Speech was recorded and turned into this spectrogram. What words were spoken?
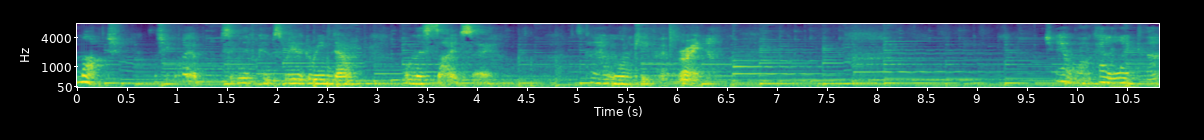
not much. It's actually quite a significant smear of green down on this side, so that's kind of how we want to keep it. Right. Do you know what? I kind of like that.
